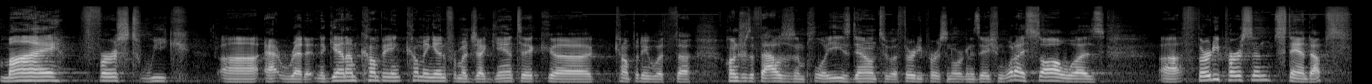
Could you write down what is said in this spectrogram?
my first week uh, at Reddit. And again, I'm coming, coming in from a gigantic uh, company with uh, hundreds of thousands of employees down to a 30 person organization. What I saw was uh, 30 person stand ups,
